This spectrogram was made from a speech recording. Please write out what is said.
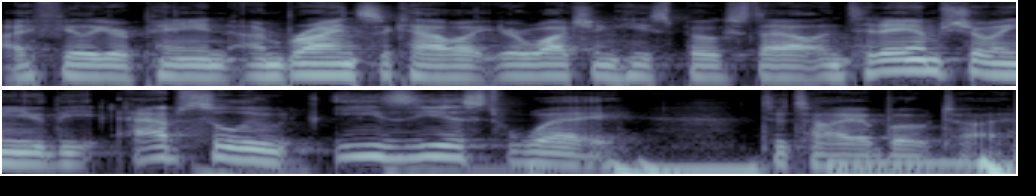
I feel your pain. I'm Brian Sacawa, you're watching He Spoke Style, and today I'm showing you the absolute easiest way to tie a bow tie.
